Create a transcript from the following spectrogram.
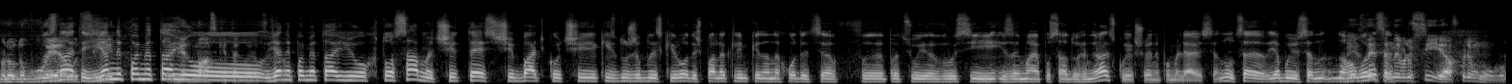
продукує. Ви знаєте, оці я не пам'ятаю, я не пам'ятаю, хто саме, чи тесть, чи батько, чи якийсь дуже близький родич пана Клімкіна знаходиться в працює в Росії і займає посаду генеральську, якщо я не помиляюся. Ну це я боюся наговорити. не в Росії, а в Криму.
